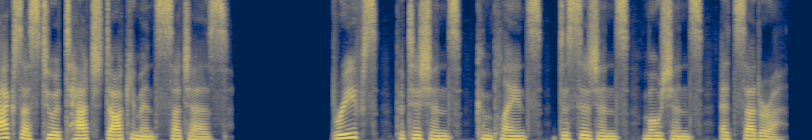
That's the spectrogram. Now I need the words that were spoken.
Access to attached documents such as briefs, petitions, complaints, decisions, motions, etc.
